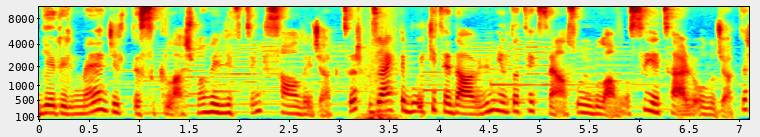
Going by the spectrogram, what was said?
gerilme, ciltte sıkılaşma ve lifting sağlayacaktır. Özellikle bu iki tedavinin ya da tek seans uygulanması yeterli olacaktır.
